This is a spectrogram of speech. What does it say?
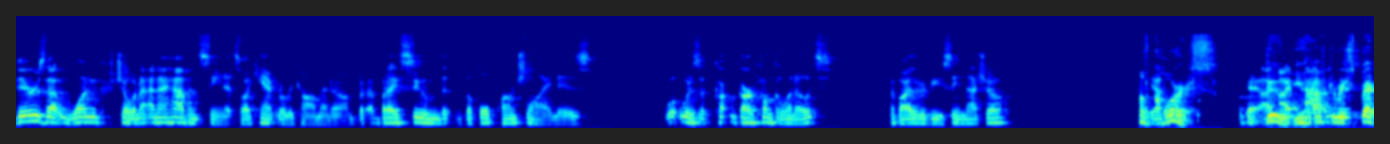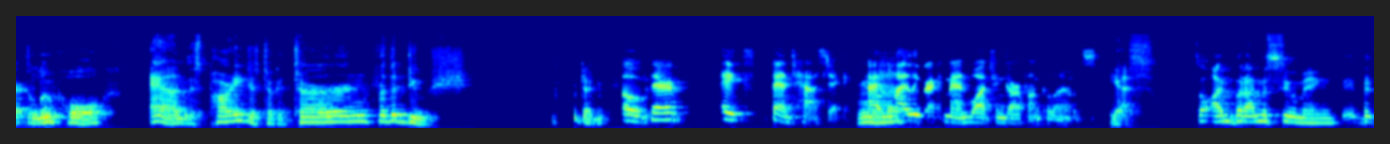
there's that one show, and I, and I haven't seen it, so I can't really comment on. But but I assume that the whole punchline is what was it? Garfunkel and Oates. Have either of you seen that show? Of yeah. course. Okay, dude, I, I, you I, have to respect the loophole. And this party just took a turn for the douche. Okay. Oh, they're it's fantastic. Mm-hmm. I highly recommend watching Garfunkel and Oates. Yes. So I'm, but I'm assuming, but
